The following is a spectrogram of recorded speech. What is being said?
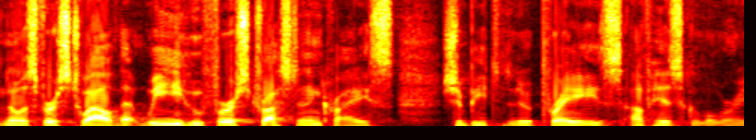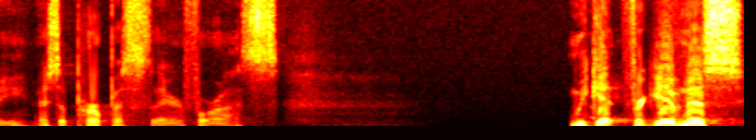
Notice verse 12 that we who first trusted in Christ should be to the praise of his glory. There's a purpose there for us. We get forgiveness,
